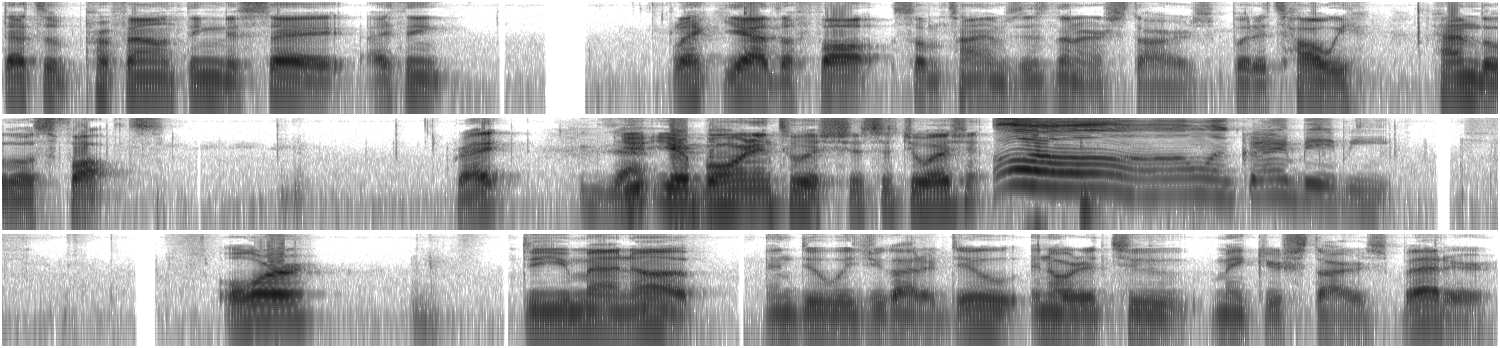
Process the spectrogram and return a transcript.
that's a profound thing to say. I think, like, yeah, the fault sometimes isn't our stars, but it's how we handle those faults, right? You, you're born into a shit situation. Oh, I'm a crybaby. Or do you man up and do what you got to do in order to make your stars better,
